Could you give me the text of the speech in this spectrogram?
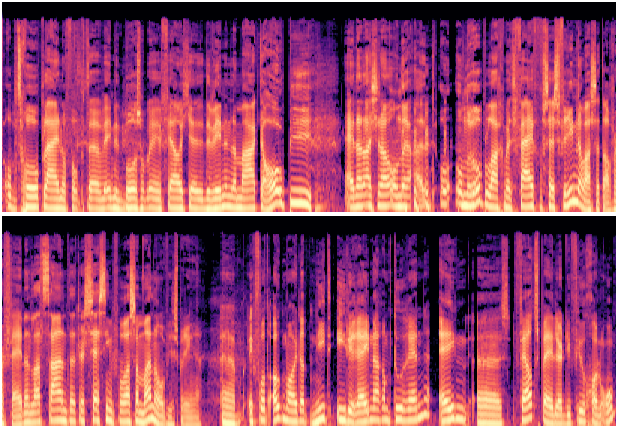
op het schoolplein of op het, eh, in het bos op een veldje de winnende maakte, hopie. En dan als je dan onder, eh, onderop lag met vijf of zes vrienden was het al vervelend. Laat staan dat er 16 volwassen mannen op je springen. Eh, ik vond ook mooi dat niet iedereen naar hem toe rende. Eén veldspeler die viel gewoon om.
